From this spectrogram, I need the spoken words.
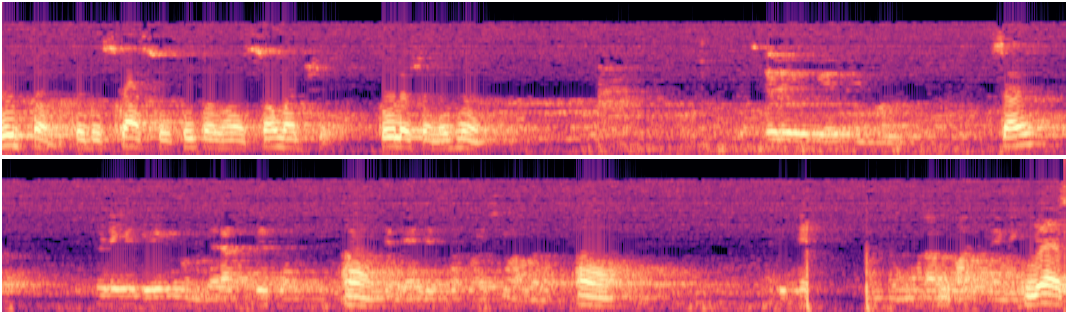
fruitful to discuss with people who are so much foolish and ignorant. Sorry? Yes,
